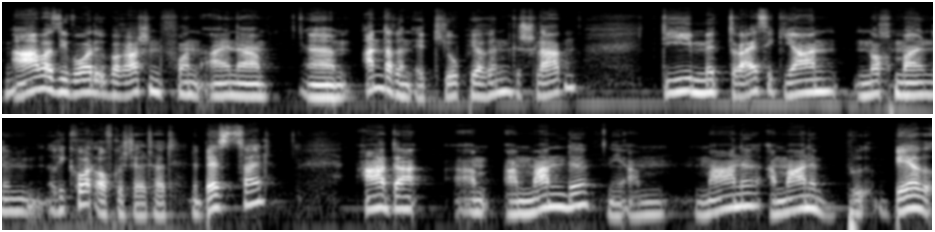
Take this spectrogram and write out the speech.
Mhm. Aber sie wurde überraschend von einer ähm, anderen Äthiopierin geschlagen, die mit 30 Jahren nochmal einen Rekord aufgestellt hat. Eine Bestzeit. Ada Am Amande, nee, Amane, Amane Ber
